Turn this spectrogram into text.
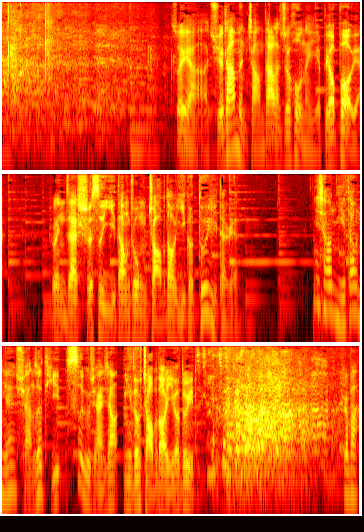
所以啊，学渣们长大了之后呢，也不要抱怨，说你在十四亿当中找不到一个对的人。你想，你当年选择题四个选项你都找不到一个对的，是吧？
